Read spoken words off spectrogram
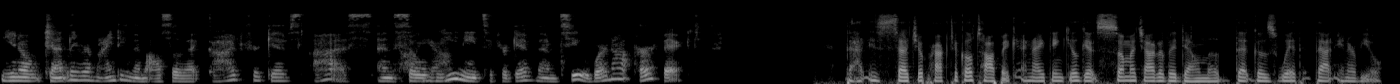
you know, gently reminding them also that God forgives us. And oh, so oh, yeah. we need to forgive them too. We're not perfect. That is such a practical topic, and I think you'll get so much out of the download that goes with that interview.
